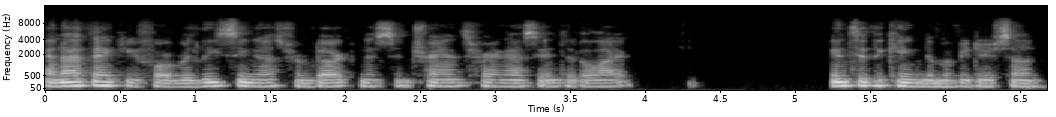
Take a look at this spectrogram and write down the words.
And I thank you for releasing us from darkness and transferring us into the light, into the kingdom of your dear Son.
